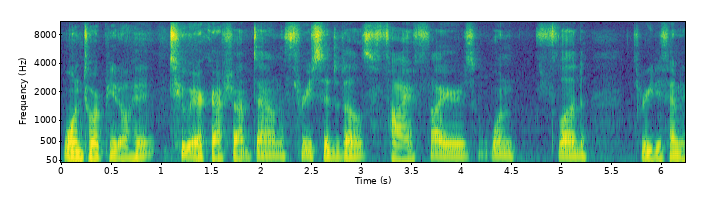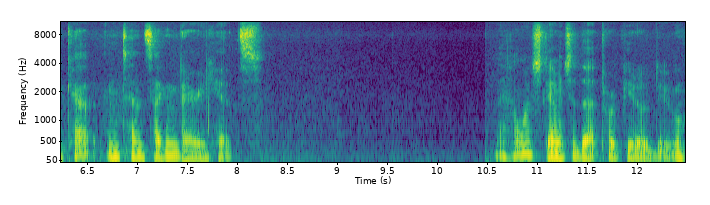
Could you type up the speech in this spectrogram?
1 torpedo hit, 2 aircraft shot down, 3 citadels, 5 fires, 1 flood, 3 defended cap, and 10 secondary hits. Now, how much damage did that torpedo do?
